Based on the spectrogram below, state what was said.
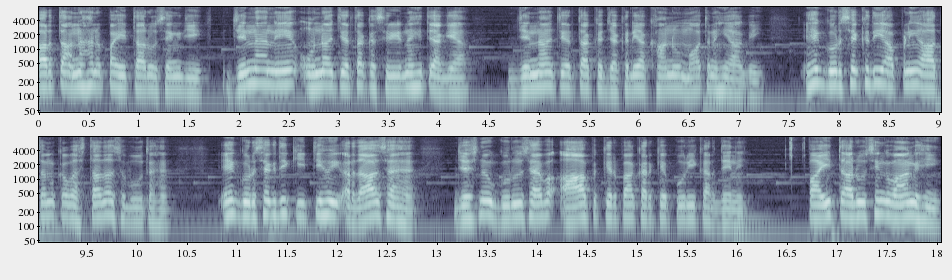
ਪਰ ਧੰਨ ਹਨ ਭਾਈ ਤਾਰੂ ਸਿੰਘ ਜੀ, ਜਿਨ੍ਹਾਂ ਨੇ ਉਹਨਾਂ ਚਿਰ ਤੱਕ ਸਰੀਰ ਨਹੀਂ ਤਿਆਗਿਆ ਜਿੰਨਾ ਚਿਰ ਤੱਕ ਜ਼ਕਰੀਆ ਖਾਨ ਨੂੰ ਮੌਤ ਨਹੀਂ ਆ ਗਈ। ਇਹ ਗੁਰਸਿੱਖ ਦੀ ਆਪਣੀ ਆਤਮਿਕ ਅਵਸਥਾ ਦਾ ਸਬੂਤ ਹੈ। ਇਹ ਗੁਰਸਿੱਖ ਦੀ ਕੀਤੀ ਹੋਈ ਅਰਦਾਸ ਹੈ ਜਿਸ ਨੂੰ ਗੁਰੂ ਸਾਹਿਬ ਆਪ ਕਿਰਪਾ ਕਰਕੇ ਪੂਰੀ ਕਰਦੇ ਨੇ। ਭਾਈ ਤਾਰੂ ਸਿੰਘ ਵਾਂਗ ਹੀ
